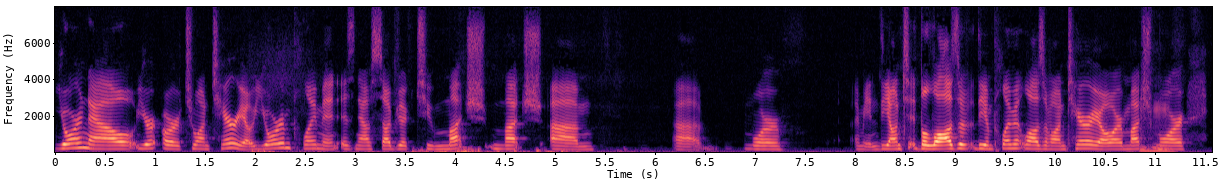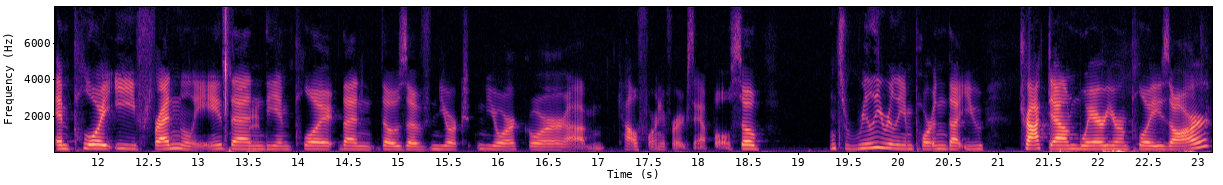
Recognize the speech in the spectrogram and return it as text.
you're now you're or to Ontario, your employment is now subject to much much um, uh, more. I mean, the the laws of the employment laws of Ontario are much mm-hmm. more employee friendly than right. the employ than those of New York, New York or um, California, for example. So it's really really important that you track down where your employees are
